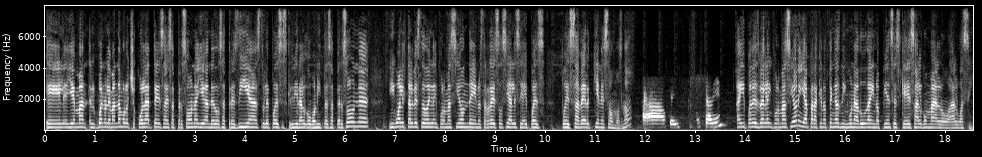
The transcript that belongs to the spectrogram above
eh, le llaman, el- bueno, le mandamos los chocolates a esa persona, llegan de dos a tres días. Tú le puedes escribir algo bonito a esa persona. Igual y tal vez te doy la información de nuestras redes sociales y ahí puedes, pues saber quiénes somos, ¿no? Ah, ok. ¿Está bien? Ahí puedes ver la información y ya para que no tengas ninguna duda y no pienses que es algo malo o algo así.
